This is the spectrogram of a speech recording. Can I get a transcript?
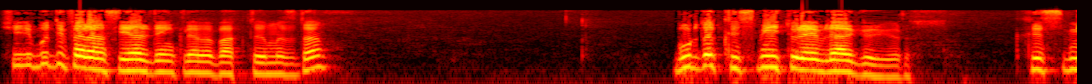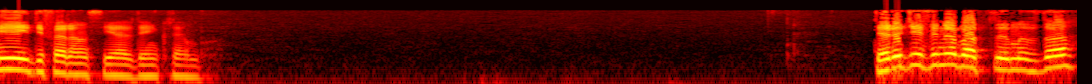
Şimdi bu diferansiyel denkleme baktığımızda burada kısmi türevler görüyoruz. Kısmi diferansiyel denklem bu. Derecesine baktığımızda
